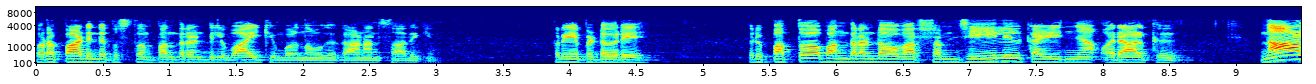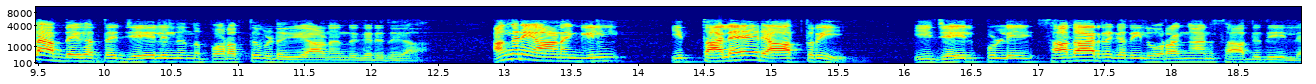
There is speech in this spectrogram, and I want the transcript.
പുറപ്പാടിന്റെ പുസ്തകം പന്ത്രണ്ടിൽ വായിക്കുമ്പോൾ നമുക്ക് കാണാൻ സാധിക്കും. പ്രിയപ്പെട്ടവരെ ഒരു പത്തോ പന്ത്രണ്ടോ വർഷം ജയിലിൽ കഴിഞ്ഞ ഒരാൾക്ക് നാളെ അദ്ദേഹത്തെ ജയിലിൽ നിന്ന് പുറത്തു വിടുകയാണ് എന്ന് കരുതുക. അങ്ങനെയാണെങ്കിൽ ഈ തലേ രാത്രി ഈ ജയിൽ പുള്ളി സാധാരണഗതിയിൽ ഉറങ്ങാൻ സാധ്യതയില്ല.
